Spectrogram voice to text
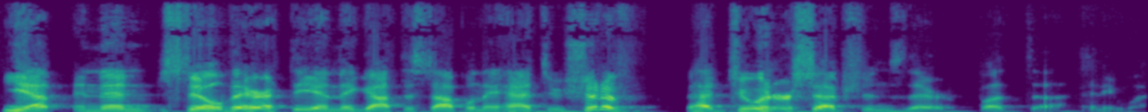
Yep, and then still there at the end, they got the stop when they had to. Should have had two interceptions there, but uh, anyway.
